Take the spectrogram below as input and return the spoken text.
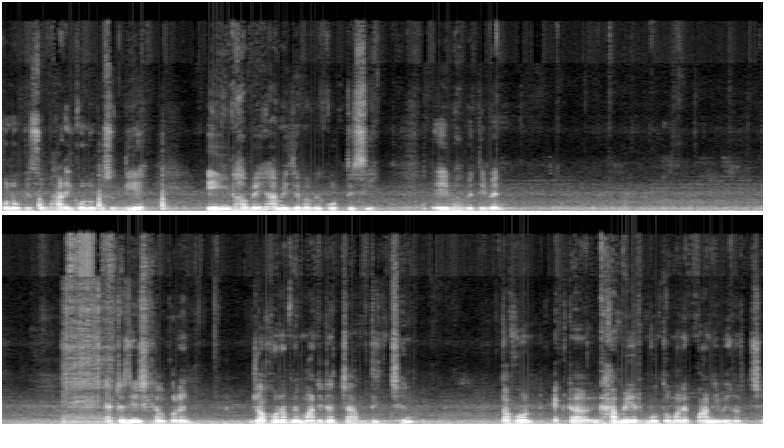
কোনো কিছু, ভারী কোনো কিছু দিয়ে এইভাবে আমি যেভাবে করতেছি, এইভাবে দিবেন। একটা জিনিস খেয়াল করেন, যখন আপনি মাটিটা চাপ দিচ্ছেন, তখন একটা ঘামের মতো মানে পানি বের হচ্ছে।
